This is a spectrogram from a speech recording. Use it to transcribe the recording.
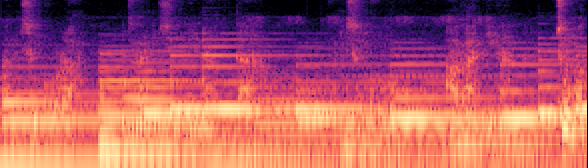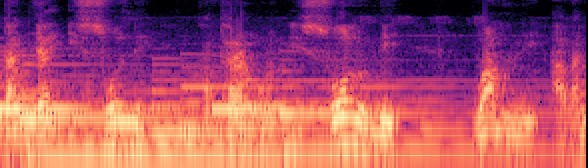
ang singkura chanchi ni nakta ang singko agania chumatan jai isol ni katarang ko isol ni wamang ni agan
